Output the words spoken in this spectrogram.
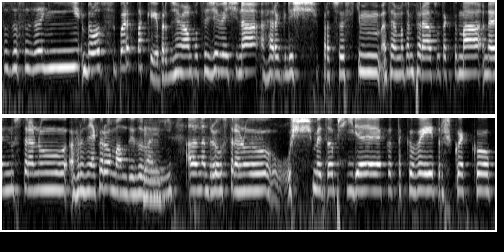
to zasazení bylo super taky, protože mám pocit, že většina her, když pracuje s tím tématem pirátů, tak to má na jednu stranu hrozně jako romantizovaný, hmm. ale na druhou stranu už mi to přijde jako takový trošku jako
